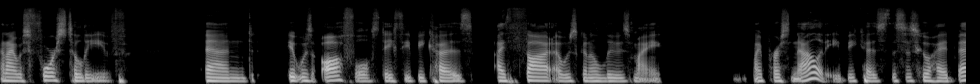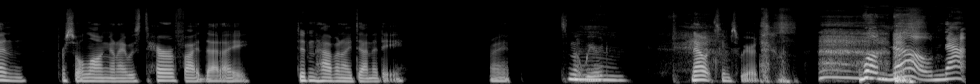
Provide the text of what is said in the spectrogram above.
and I was forced to leave and it was awful Stacy because I thought I was going to lose my my personality because this is who I had been for so long and I was terrified that I didn't have an identity right isn't that mm. weird now it seems weird well, no, now,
